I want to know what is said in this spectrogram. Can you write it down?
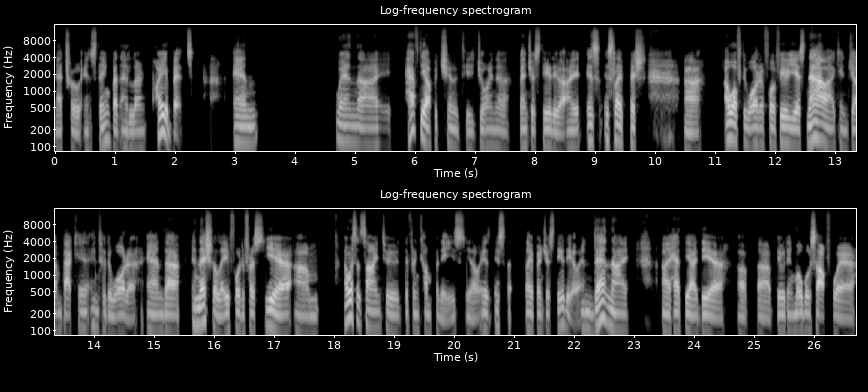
natural instinct, but I learned quite a bit. And when I have the opportunity to join a venture studio, I it's it's like fish uh, out of the water for a few years. Now I can jump back in, into the water. And uh, initially, for the first year, um, I was assigned to different companies. You know, it, it's like venture studio, and then I I had the idea of uh, building mobile software,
